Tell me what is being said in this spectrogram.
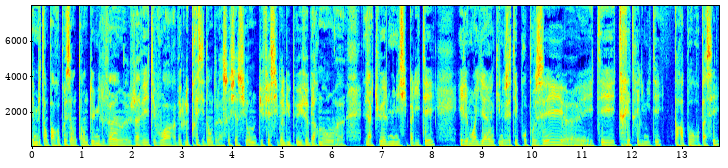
Ne m'étant pas représentant en 2020, j'avais été voir avec le président de l'association du Festival du Peu, Yves Bermond, euh, l'actuelle municipalité. Et les moyens qui nous étaient proposés étaient très très limités par rapport au passé.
